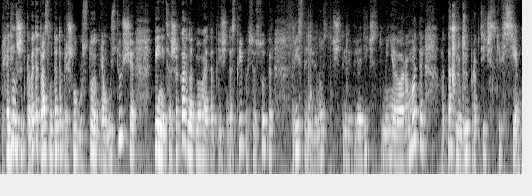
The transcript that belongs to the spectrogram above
Приходило жидко. В этот раз вот это пришло густое, прям густющее. Пенится шикарно, отмывает отлично до скрипа, все супер. 394. Периодически меняю ароматы, а так люблю практически все.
